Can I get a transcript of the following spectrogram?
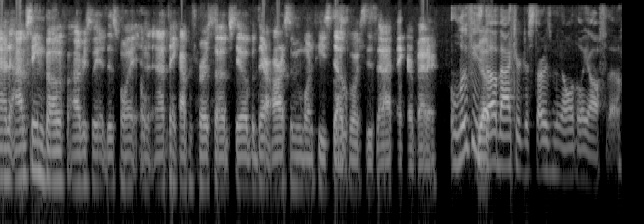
and I've seen both obviously at this point, and, and I think I prefer sub still, but there are some One Piece dub voices that I think are better. Luffy's Yep. dub actor just throws me all the way off, though.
